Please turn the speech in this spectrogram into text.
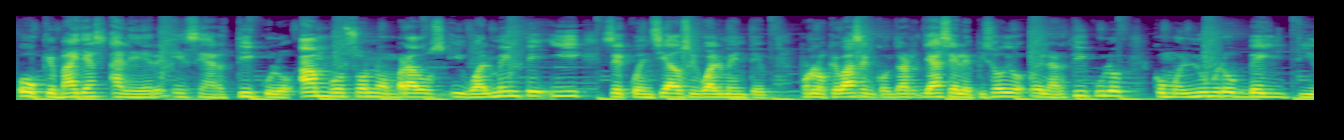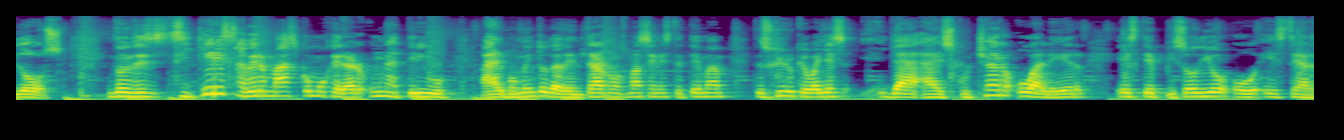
o que vayas a leer ese artículo. Ambos son nombrados igualmente y secuenciados igualmente, por lo que vas a encontrar ya sea el episodio o el artículo como el número 22. Entonces, si quieres saber más cómo generar una tribu al momento de adentrarnos más en este tema, te sugiero que vayas ya a escuchar o a leer este episodio o este artículo.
